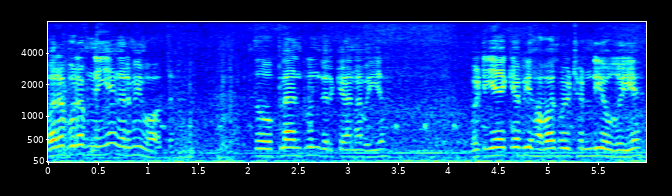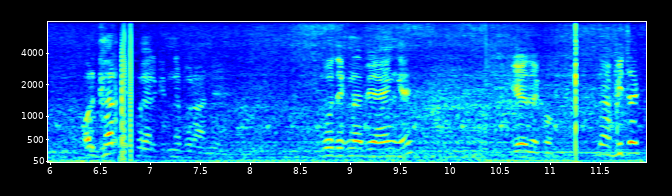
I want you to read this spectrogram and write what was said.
बर्फ़ बर्फ़ नहीं है, गर्मी बहुत है। तो प्लान प्लान करके आना भैया। बट ये है कि अभी हवा थोड़ी ठंडी हो गई है। और घर देखो यार, कितने पुराने हैं। वो देखना भी आएँगे। ये देखो। अभी तक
